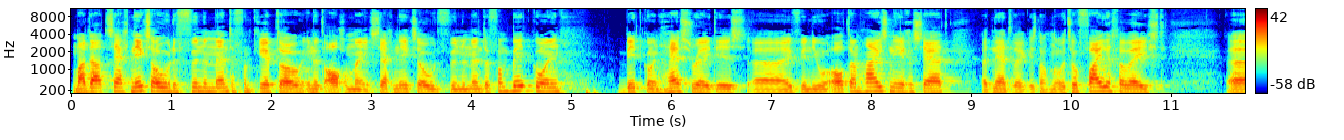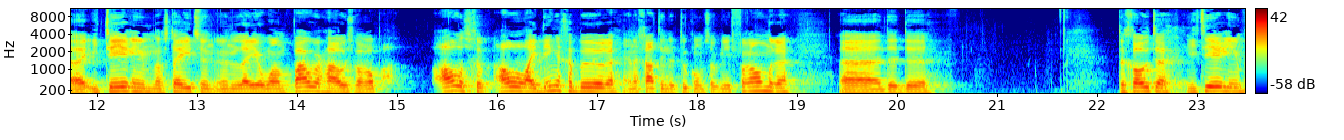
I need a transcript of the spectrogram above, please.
Maar dat zegt niks over de fundamenten van crypto in het algemeen. Zegt niks over de fundamenten van Bitcoin. Bitcoin hash rate is, uh, heeft weer nieuwe all-time highs neergezet. Het netwerk is nog nooit zo veilig geweest. Uh, Ethereum nog steeds een, een layer 1 powerhouse waarop alles, allerlei dingen gebeuren. En dat gaat in de toekomst ook niet veranderen. Uh, de, de, de grote Ethereum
